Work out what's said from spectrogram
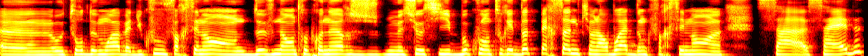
Euh, autour de moi, bah du coup, forcément, en devenant entrepreneur, je me suis aussi beaucoup entourée d'autres personnes qui ont leur boîte, donc forcément, euh, ça ça aide.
